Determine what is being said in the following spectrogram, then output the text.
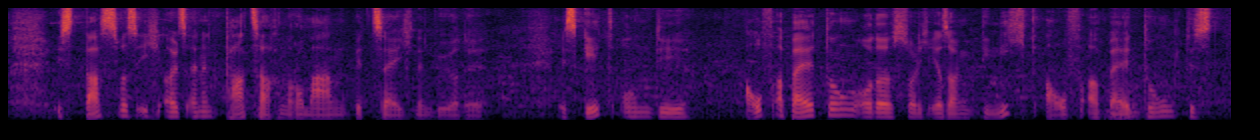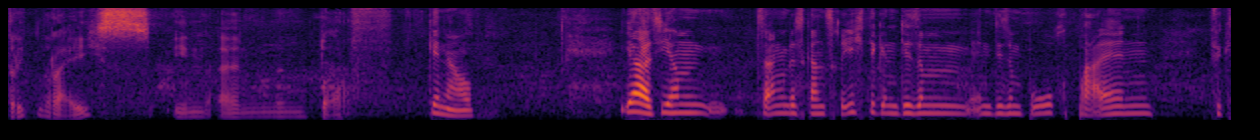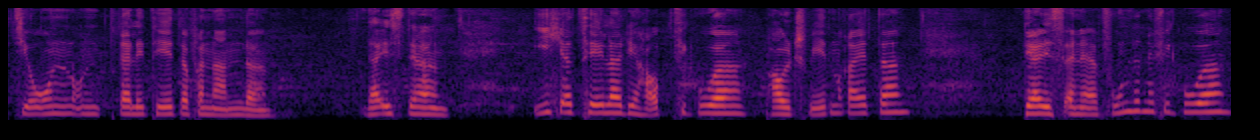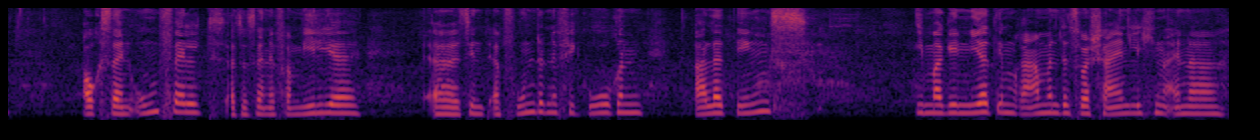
ist das, was ich als einen Tatsachenroman bezeichnen würde. Es geht um die Aufarbeitung oder soll ich eher sagen die Nichtaufarbeitung des Dritten Reichs in einem Dorf. Genau. Ja, Sie haben, sagen das ganz richtig, in diesem, in diesem Buch prallen Fiktion und Realität aufeinander. Da ist der Ich-Erzähler, die Hauptfigur Paul Schwedenreiter. Der ist eine erfundene Figur, auch sein Umfeld, also seine Familie, äh, sind erfundene Figuren, allerdings imaginiert im Rahmen des Wahrscheinlichen einer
